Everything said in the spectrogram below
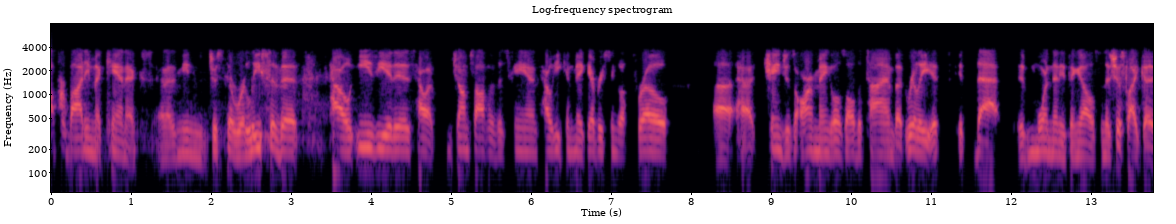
upper body mechanics. And I mean, just the release of it, how easy it is, how it jumps off of his hand, how he can make every single throw, uh, changes arm angles all the time. But really, it's it's that more than anything else. And it's just like a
